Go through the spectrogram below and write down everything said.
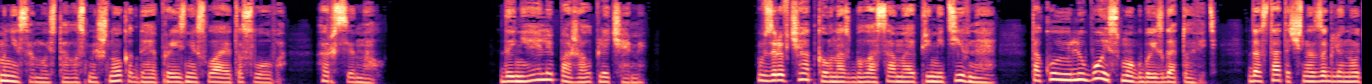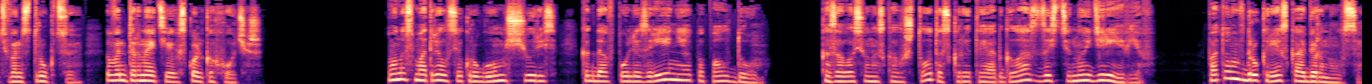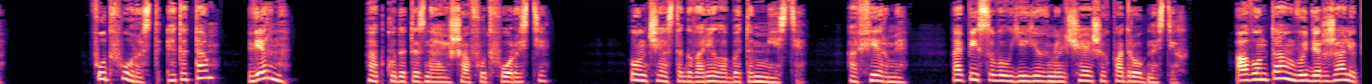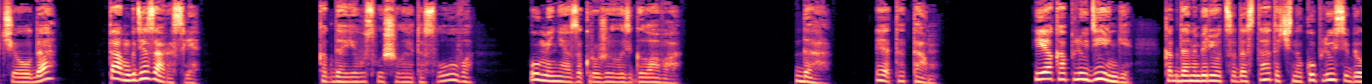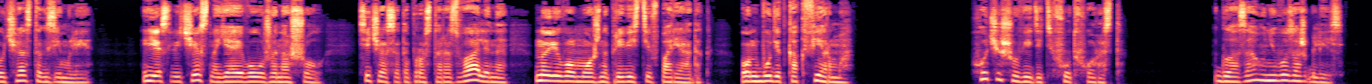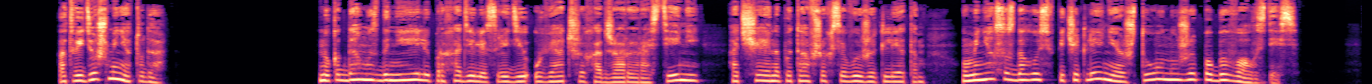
Мне самой стало смешно, когда я произнесла это слово «арсенал». Даниэле пожал плечами. Взрывчатка у нас была самая примитивная, такую любой смог бы изготовить. Достаточно заглянуть в инструкцию, в интернете их сколько хочешь. Он осмотрелся кругом, щурясь, когда в поле зрения попал дом. Казалось, он искал что-то, скрытое от глаз за стеной деревьев. Потом вдруг резко обернулся. «Фуд Форест — это там, верно?» «Откуда ты знаешь о Фуд Форесте?» Он часто говорил об этом месте, о ферме, описывал ее в мельчайших подробностях. «А вон там вы держали пчел, да? Там, где заросли?» Когда я услышала это слово, у меня закружилась голова. Да, это там. Я коплю деньги. Когда наберется достаточно, куплю себе участок земли. Если честно, я его уже нашел. Сейчас это просто развалины, но его можно привести в порядок. Он будет как ферма. Хочешь увидеть Фуд Форест? Глаза у него зажглись. Отведешь меня туда? Но когда мы с Даниэлей проходили среди увядших от жары растений, отчаянно пытавшихся выжить летом, у меня создалось впечатление, что он уже побывал здесь.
